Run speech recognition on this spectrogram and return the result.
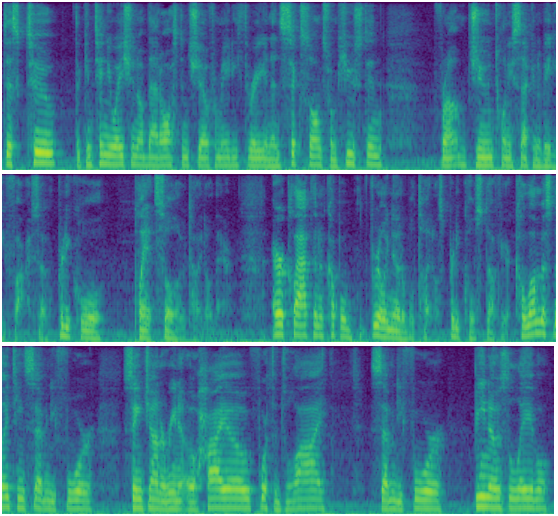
Disc 2, the continuation of that Austin show from 83, and then six songs from Houston from June 22nd of 85. So pretty cool plant solo title there. Eric Clapton, a couple really notable titles. Pretty cool stuff here. Columbus, 1974. St. John Arena, Ohio, 4th of July, 74. Beano's the label.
